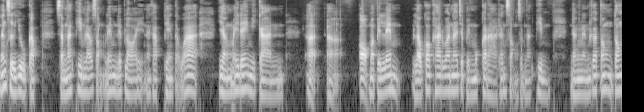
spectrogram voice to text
หนังสืออยู่กับสำนักพิมพ์แล้ว 2 เล่มเรียบร้อยนะครับ เพียงแต่ว่ายังไม่ได้มีการอออกมาเป็นเล่มแล้วก็คาดว่าน่าจะเป็นมกราทั้ง 2สำนักพิมพ์ ดังนั้นก็ต้องต้อง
